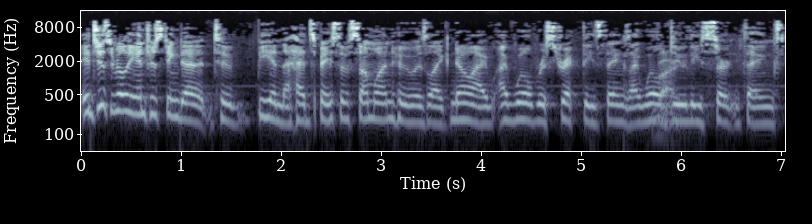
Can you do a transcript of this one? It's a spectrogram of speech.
it's just really interesting to, to be in the headspace of someone who is like, no, I, I will restrict these things. I will Right. do these certain things.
